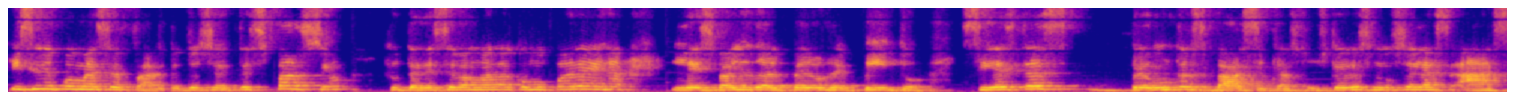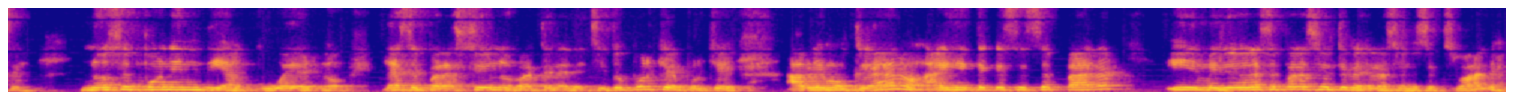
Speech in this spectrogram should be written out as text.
y si después me hace falta, entonces este espacio que ustedes se van a dar como pareja les va a ayudar, pero repito, si estas preguntas básicas ustedes no se las hacen, no se ponen de acuerdo, la separación no va a tener éxito. ¿Por qué? Porque hablemos claro, hay gente que se separa y en medio de la separación tiene relaciones sexuales.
